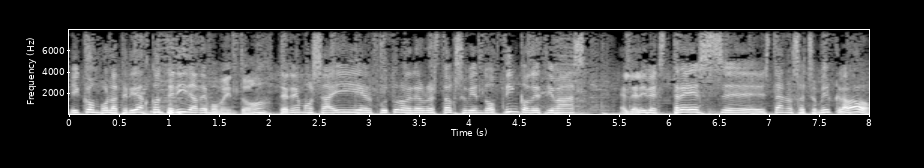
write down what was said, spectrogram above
y con volatilidad contenida de momento. Tenemos ahí el futuro del Eurostock subiendo 5 décimas. El del IBEX 3 eh, está en los 8.000 clavado.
